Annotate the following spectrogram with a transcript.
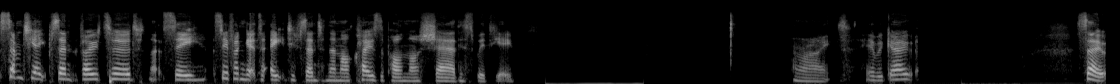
78% voted. Let's see, see if I can get to 80% and then I'll close the poll and I'll share this with you. All right, here we go. So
